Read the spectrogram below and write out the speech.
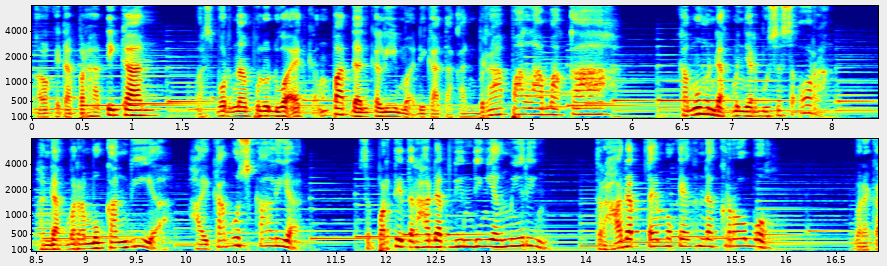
Kalau kita perhatikan, Mazmur 62 ayat keempat dan kelima dikatakan, Berapa lamakah kamu hendak menyerbu seseorang? Hendak meremukan dia, hai kamu sekalian, seperti terhadap dinding yang miring terhadap tembok yang hendak roboh. Mereka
